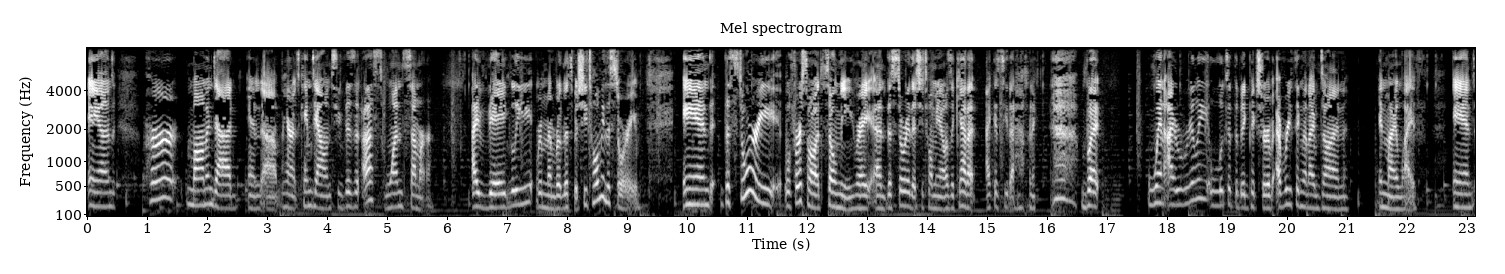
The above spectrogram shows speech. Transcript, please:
and her mom and dad and uh, parents came down to visit us one summer. I vaguely remember this, but she told me the story. And the story, well, first of all, it's so me, right? And the story that she told me, I was like, yeah, that I could see that happening. But when I really looked at the big picture of everything that I've done in my life and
